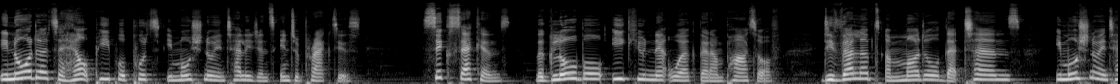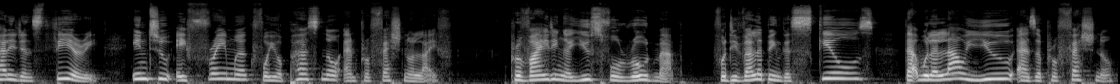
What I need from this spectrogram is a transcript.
In order to help people put emotional intelligence into practice, Six Seconds, the global EQ network that I'm part of, developed a model that turns emotional intelligence theory into a framework for your personal and professional life, providing a useful roadmap for developing the skills that will allow you as a professional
